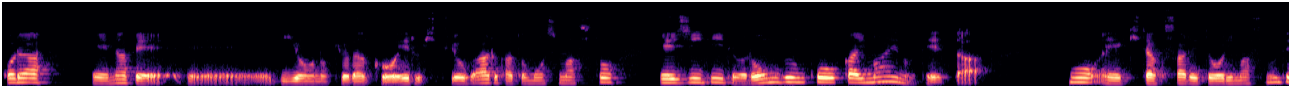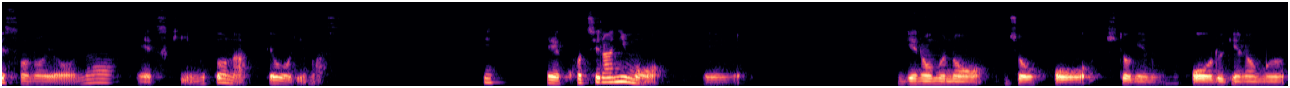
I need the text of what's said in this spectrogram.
これは、えなぜ、え利用の許諾を得る必要があるかと申しますと、AGD では論文公開前のデータも、え帰宅されておりますので、そのような、えスキームとなっております。でえこちらにも、えゲノムの情報、ヒトゲノム、ホールゲノム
